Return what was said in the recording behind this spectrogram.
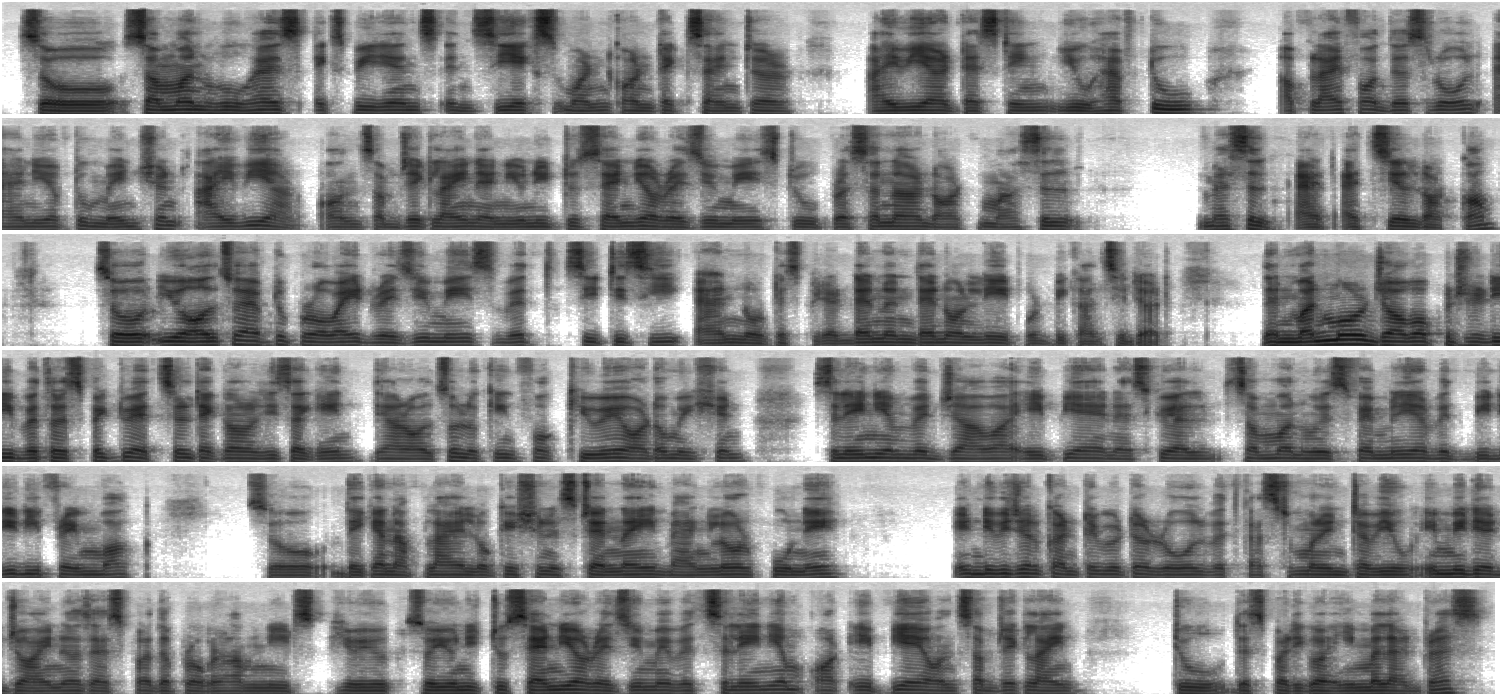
So someone who has experience in CXone contact center, IVR testing, you have to apply for this role and you have to mention IVR on subject line and you need to send your resumes to prasanna.masil at hcl.com. So you also have to provide resumes with CTC and notice period. Then and then only it would be considered. Then one more job opportunity with respect to HCL Technologies again. They are also looking for QA automation, Selenium with Java, API and SQL, someone who is familiar with BDD framework. So they can apply. Location is Chennai, Bangalore, Pune, individual contributor role with customer interview, immediate joiners as per the program needs. You, so you need to send your resume with Selenium or API on subject line to this particular email address.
